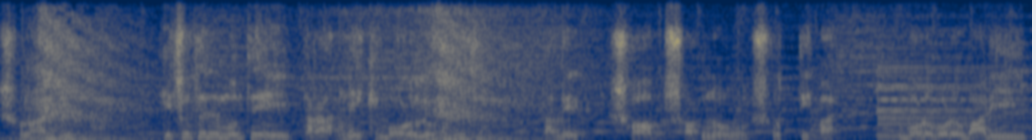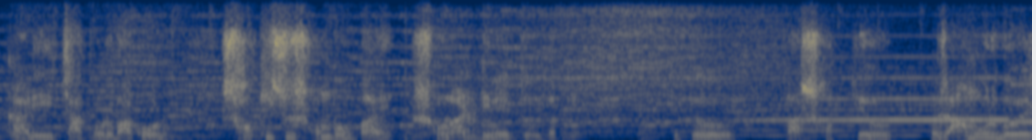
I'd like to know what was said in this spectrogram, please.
সোনার পায়। কিছুদিনের মধ্যেই তারা অনেক বড় লোক হয়ে যায়। তাদের সব স্বপ্ন সত্যি হয়। বড় বড় বাড়ি, গাড়ি, চাকর, বাকর সবকিছু সম্ভব হয় সোনার ডিমের দৌলতে। কিন্তু তা সত্ত্বেও রামুর বউয়ের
